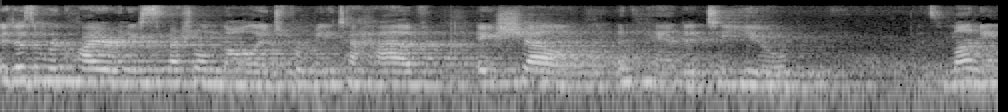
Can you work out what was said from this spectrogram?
It doesn't require any special knowledge for me to have a shell and hand it to you. It's money.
